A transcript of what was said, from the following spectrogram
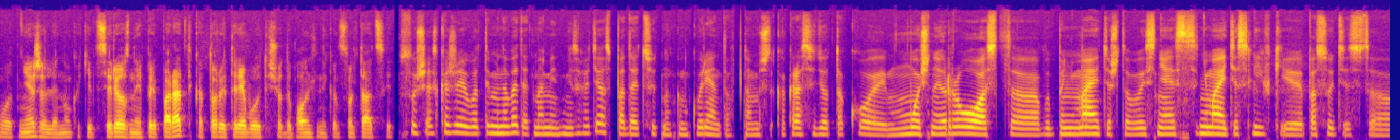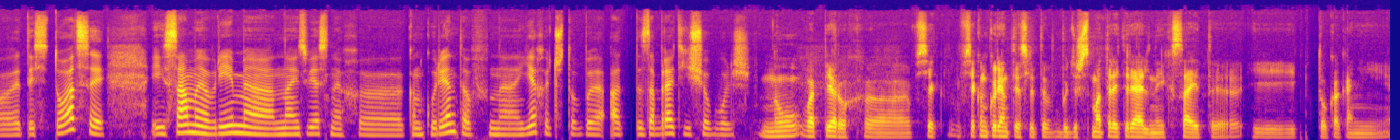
вот, нежели, ну, какие-то серьезные препараты, которые требуют еще дополнительной консультации. Слушай, а скажи, вот именно в этот момент не захотелось подать суд на конкурентов, потому что как раз идет такой мощный рост, э, вы понимаете, что вы сня... снимаете сливки, по сути, с э, этой ситуации, и самое время на известных э, конкурентов наехать, чтобы от... забрать еще больше. Ну, во-первых, все, все конкуренты, если ты будешь смотреть реально их сайты и то, как они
